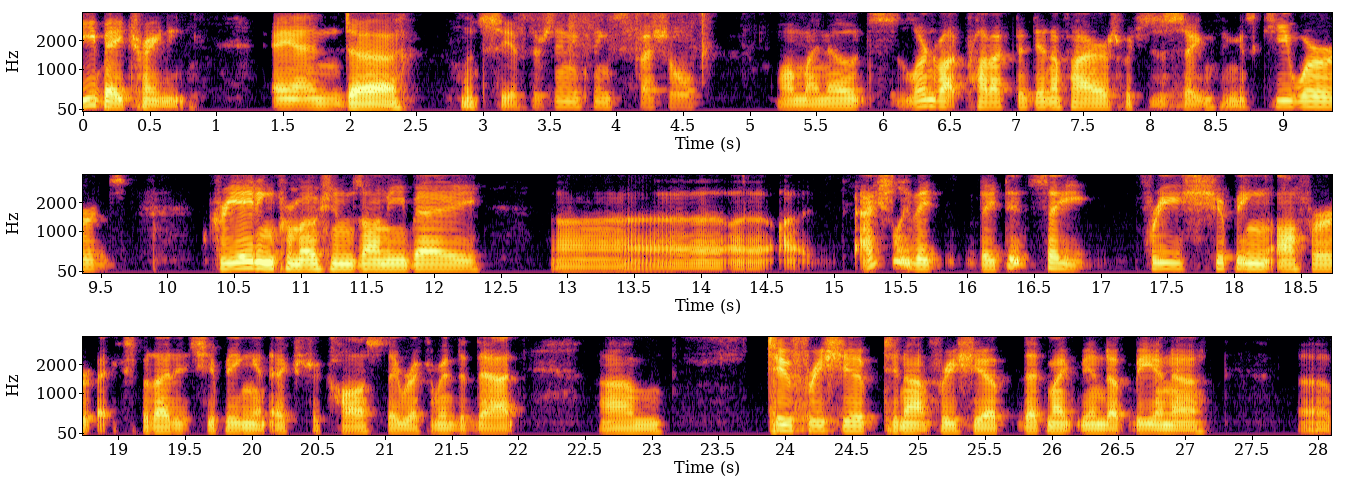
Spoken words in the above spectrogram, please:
eBay training. And uh, let's see if there's anything special on my notes. Learned about product identifiers, which is the same thing as keywords, creating promotions on eBay. Uh, uh actually, they they did say free shipping offer, expedited shipping, and extra costs. They recommended that. Um, to free ship to not free ship. That might end up being a uh,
